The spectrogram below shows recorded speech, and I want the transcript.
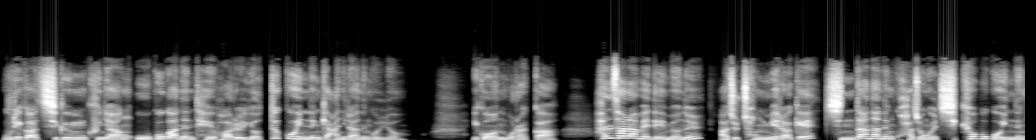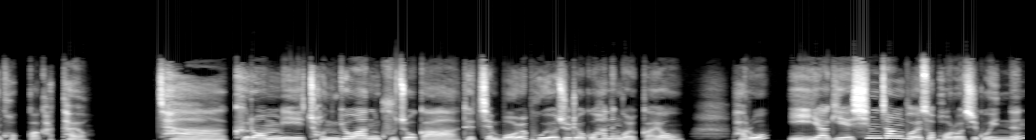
우리가 지금 그냥 오고 가는 대화를 엿듣고 있는 게 아니라는 걸요. 이건 뭐랄까, 한 사람의 내면을 아주 정밀하게 진단하는 과정을 지켜보고 있는 것과 같아요. 자, 그럼 이 전교한 구조가 대체 뭘 보여주려고 하는 걸까요? 바로 이 이야기의 심장부에서 벌어지고 있는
